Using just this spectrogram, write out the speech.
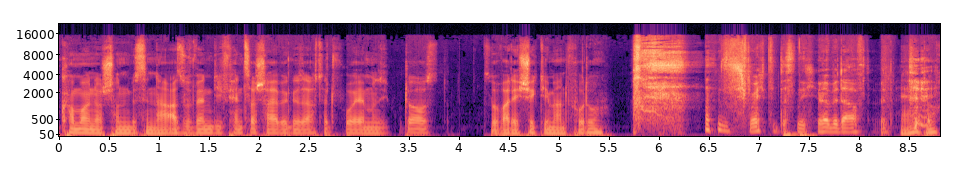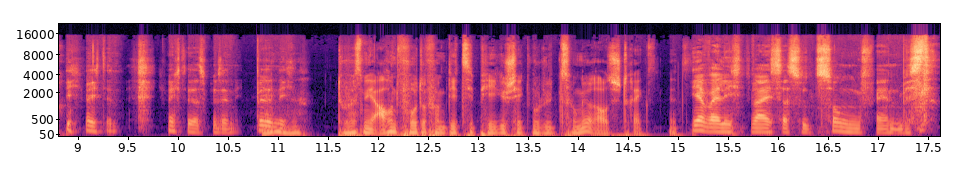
kommt man ja schon ein bisschen nah. Also wenn die Fensterscheibe gesagt hat, vorher, man sieht gut aus. So, warte, ich schicke dir mal ein Foto. Ich möchte das nicht. Hör bitte auf damit. Ja, doch. Ich möchte, ich möchte das bitte nicht. Bitte nicht. Du hast mir auch ein Foto vom DCP geschickt, wo du die Zunge rausstreckst. Jetzt Ja, weil ich weiß, dass du Zungenfan bist.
